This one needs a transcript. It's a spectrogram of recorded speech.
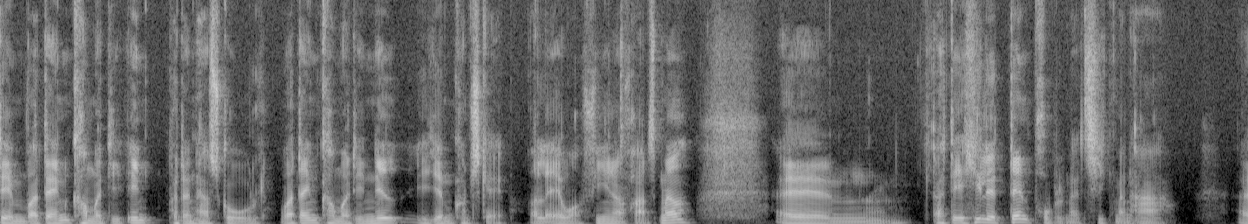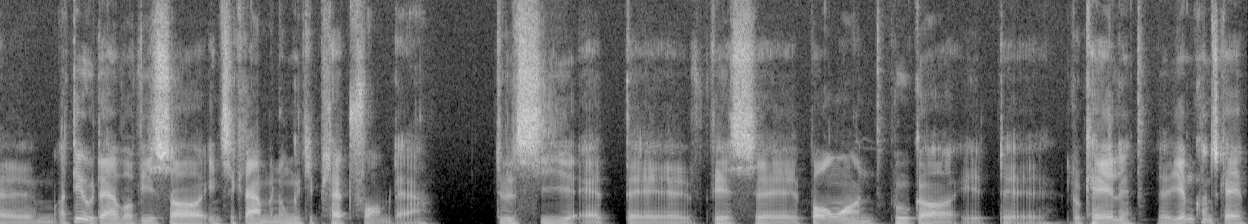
dem, hvordan kommer de ind på den her skole? Hvordan kommer de ned i hjemkundskab og laver finere fransk mad? Øhm, og det er hele den problematik, man har. Øhm, og det er jo der, hvor vi så integrerer med nogle af de platforme, der er. Det vil sige, at øh, hvis øh, borgeren booker et øh, lokale øh, hjemkundskab,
